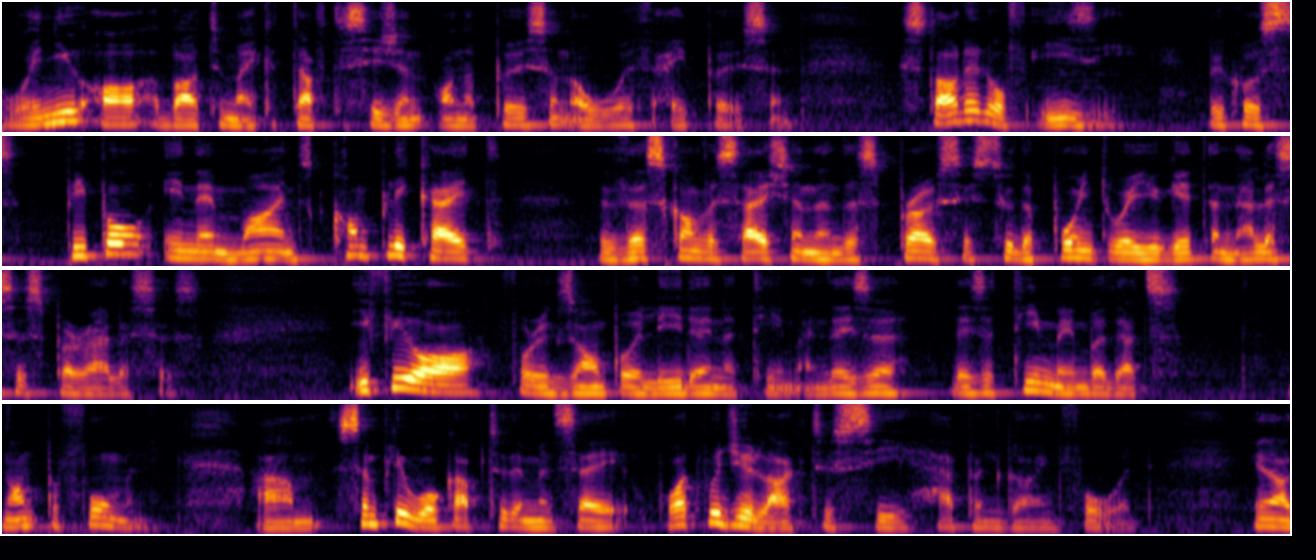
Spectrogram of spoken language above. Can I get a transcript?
When you are about to make a tough decision on a person or with a person, start it off easy because people in their minds complicate this conversation and this process to the point where you get analysis paralysis. If you are, for example, a leader in a team and there's a, there's a team member that's non performing, um, simply walk up to them and say, What would you like to see happen going forward? You know,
